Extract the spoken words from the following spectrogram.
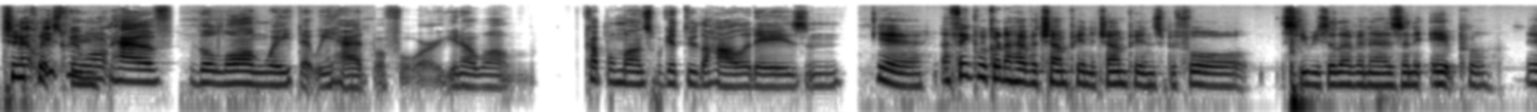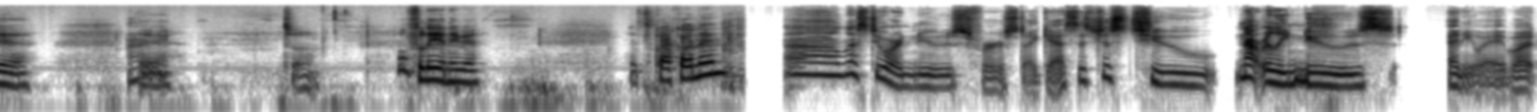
too At least we won't have the long wait that we had before. You know, well, a couple months we'll get through the holidays and Yeah, I think we're going to have a champion of champions before Series 11 airs in April. Yeah. Yeah. So, hopefully, anyway. Let's crack on then. uh let's do our news first, I guess. It's just two not really news anyway, but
